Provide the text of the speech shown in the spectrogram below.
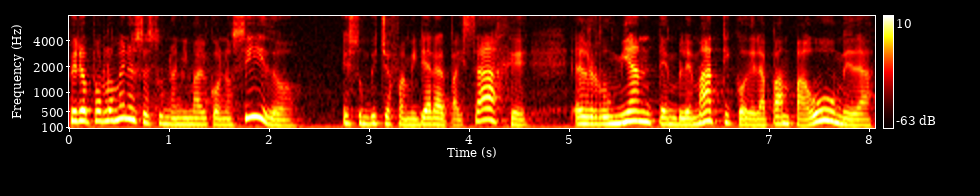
Pero por lo menos es un animal conocido es un bicho familiar al paisaje, el rumiante emblemático de la pampa húmeda,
